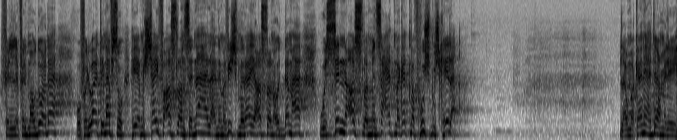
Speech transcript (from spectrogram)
في في الموضوع ده. وفي الوقت نفسه هي مش شايفة أصلا سنها لأن مفيش مراية أصلا قدامها. والسن أصلا من ساعة ما جت ما فيهوش مشكلة. لو مكاني هتعمل إيه؟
